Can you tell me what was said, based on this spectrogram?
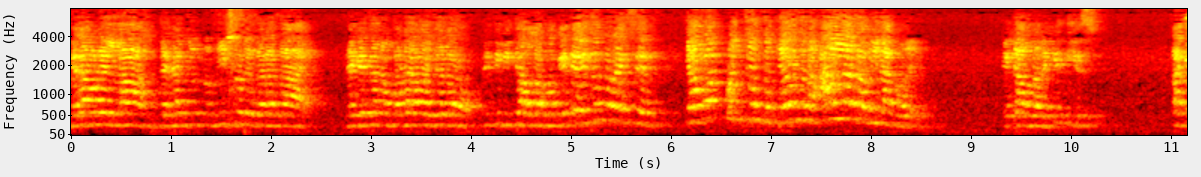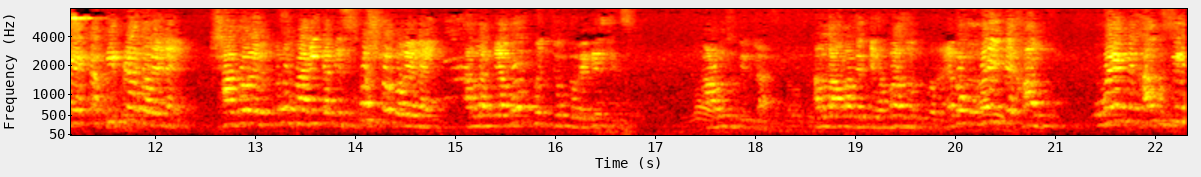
ফেরাউনের লাশ দেখার জন্য মিশরে যারা যায়, দেখে যেন মনে হয় যেন পৃথিবীতে আল্লাহ এটা এই জন্য রাখছেন কেমন পর্যন্ত কেউ যেন আল্লাহ দাবি না করে। এটা আল্লাহ রেখে দিয়েছে। তাকে একটা পিঁপড়া করে নাই, সাগরের কোনো পানি তাকে স্পষ্ট করে নাই, আল্লাহ কেমন পর্যন্ত রেখে দিয়েছে। আল্লাহ আমাদেরকে হেফাজত করে এবং উমাইতে খান উমাইতে খান ছিল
